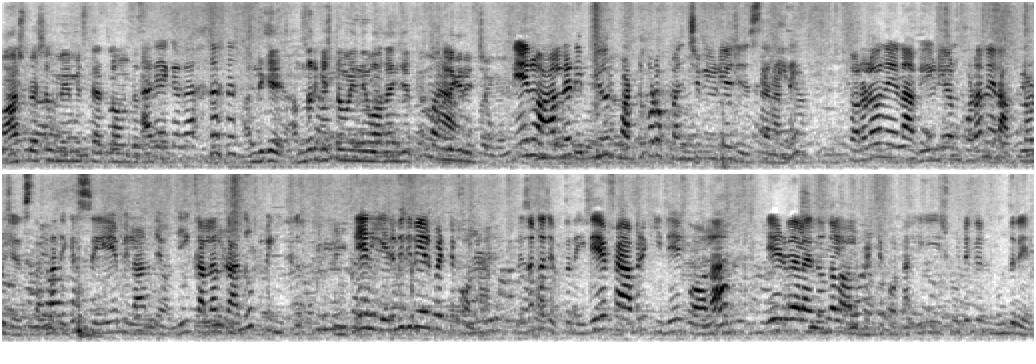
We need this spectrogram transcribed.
మా స్పెషల్ మేము ఇస్తే ఎట్లా ఉంటుంది? అదే కదా. అందుకే అందరికి ఇష్టమైంది ఇవ్వాలని చెప్పి మంగళగిరి ఇచ్చాం. నేను ఆల్రెడీ ప్యూర్ పట్టు కూడా మంచి వీడియో చేశానండి. త్వరలో నేను ఆ వీడియోని కూడా నేను అప్లోడ్ చేస్తాను. నా దగ్గర సేమ్ ఇలాంటిదే ఉంది. ఈ కలర్ కాదు పింక్. నేను ఎనిమిది వేలు పెట్టుకున్నాను నిజంగా చెప్తున్నా ఇదే ఫ్యాబ్రిక్ ఇదే గోల ఏడు వేల ఐదు వందలు వాళ్ళు పెట్టుకున్నా. ఈ షూటింగ్ ముందు లేదు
